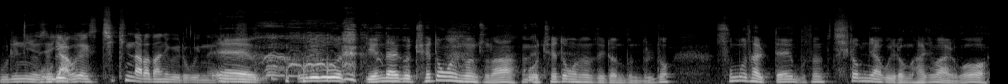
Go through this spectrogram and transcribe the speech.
우리는 요새 우리- 야구장에서 치킨 날아다니고 이러고 있는데. 예, 우리도 옛날 그 최동원 선수나 네. 그 최동원 선수 이런 분들도 스무 살 때 무슨 실업야구 이런 거 하지 말고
